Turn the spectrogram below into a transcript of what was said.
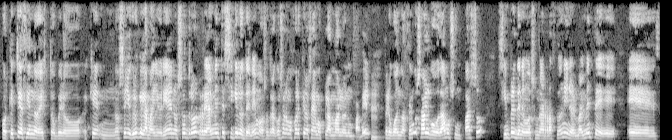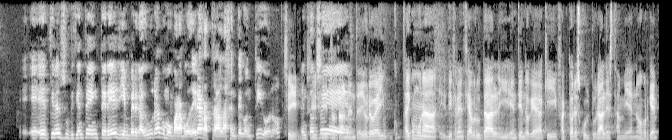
¿por qué estoy haciendo esto? Pero es que, no sé, yo creo que la mayoría de nosotros realmente sí que lo tenemos. Otra cosa a lo mejor es que no sabemos plasmarlo en un papel, mm. pero cuando hacemos algo o damos un paso, siempre tenemos una razón y normalmente eh, eh, tienen suficiente interés y envergadura como para poder arrastrar a la gente contigo, ¿no? Sí, Entonces... sí, totalmente. Yo creo que hay, hay como una diferencia brutal y entiendo que aquí factores culturales también, ¿no? Porque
